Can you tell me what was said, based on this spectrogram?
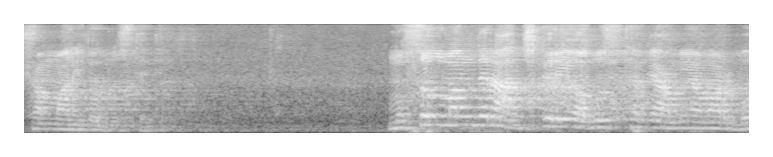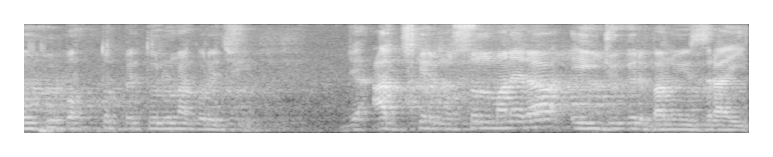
সম্মানিত উপস্থিতি। মুসলমানদের আজকের এই অবস্থাকে আমি আমার বহু বক্তব্যে তুলনা করেছি যে আজকের মুসলমানেরা এই যুগের বানু ইসরাইল।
